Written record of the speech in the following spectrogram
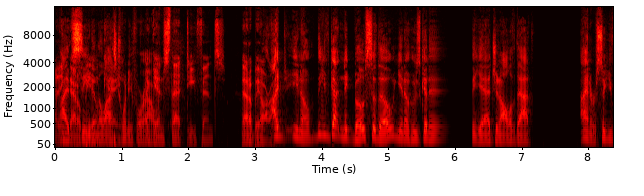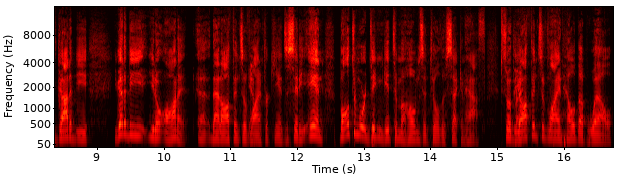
I've seen in the last 24 hours. Against that defense. That'll be all right. I, you know, you've got Nick Bosa though, you know, who's going to the edge and all of that. I know. So you've got to be, you got to be, you know, on it. Uh, that offensive yep. line for Kansas City and Baltimore didn't get to Mahomes until the second half. So the right. offensive line held up well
